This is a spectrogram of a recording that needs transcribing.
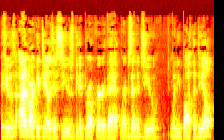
If it was an on market deal, just use the broker that represented you when you bought the deal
